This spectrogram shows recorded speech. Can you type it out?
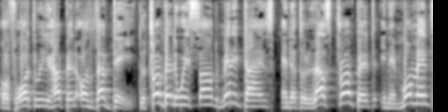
of what will happen on that day. The trumpet will sound many times, and at the last trumpet, in a moment,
